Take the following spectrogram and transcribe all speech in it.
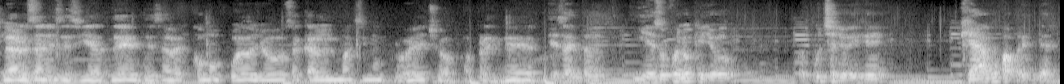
Claro, esa necesidad de, de saber cómo puedo yo sacarle el máximo provecho, aprender. Exactamente. Y eso fue lo que yo, pucha, yo dije, ¿qué hago para aprender?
